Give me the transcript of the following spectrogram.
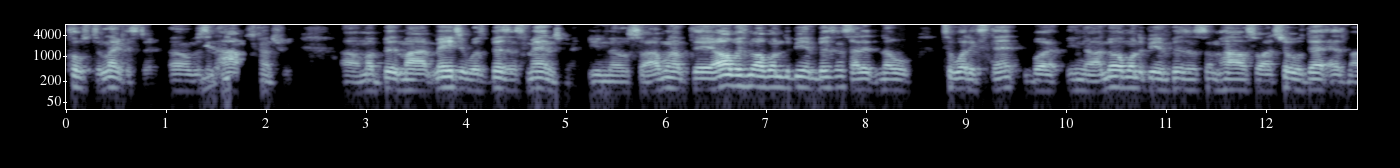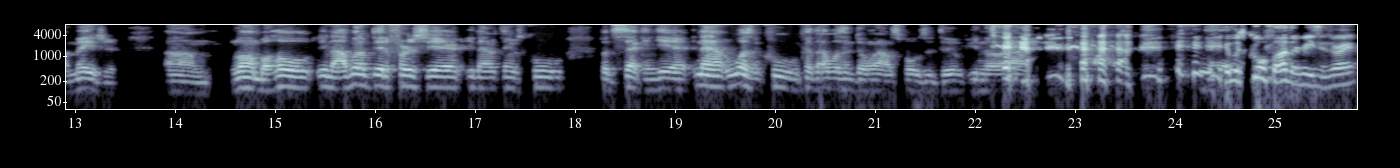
close to Lancaster. Um, it was in Amish country. Um, my my major was business management, you know. So I went up there. I always knew I wanted to be in business. I didn't know to what extent, but you know, I know I wanted to be in business somehow. So I chose that as my major. Um, lo and behold, you know, I went up there the first year. You know, everything was cool. But the second year, now it wasn't cool because I wasn't doing what I was supposed to do. You know, I, yeah. it was cool for other reasons, right?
